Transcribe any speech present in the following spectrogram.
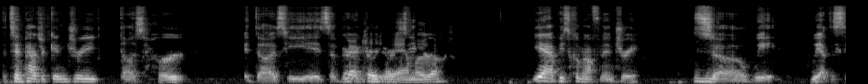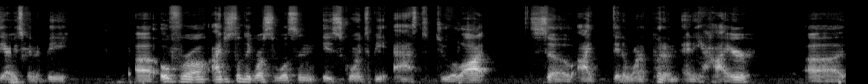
The Tim Patrick injury does hurt. It does. He is a very good receiver. Yeah, he's coming off an injury. Mm-hmm. So we we have to see how he's going to be. Uh, overall, I just don't think Russell Wilson is going to be asked to do a lot. So I didn't want to put him any higher uh,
